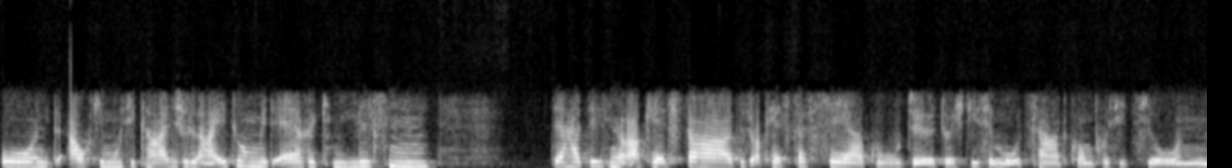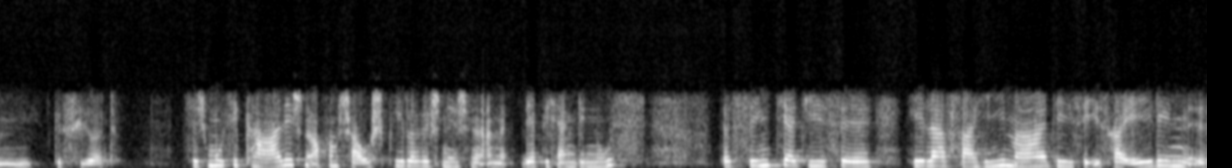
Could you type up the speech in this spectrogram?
Und auch die musikalische Leitung mit Erik Nielsen, der hat diesen Orchester, das Orchester sehr gut äh, durch diese Mozart-Komposition geführt. Es ist musikalisch und auch vom Schauspielerischen ist ein, wirklich ein Genuss. Das singt ja diese Hela Fahima, diese Israelin,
